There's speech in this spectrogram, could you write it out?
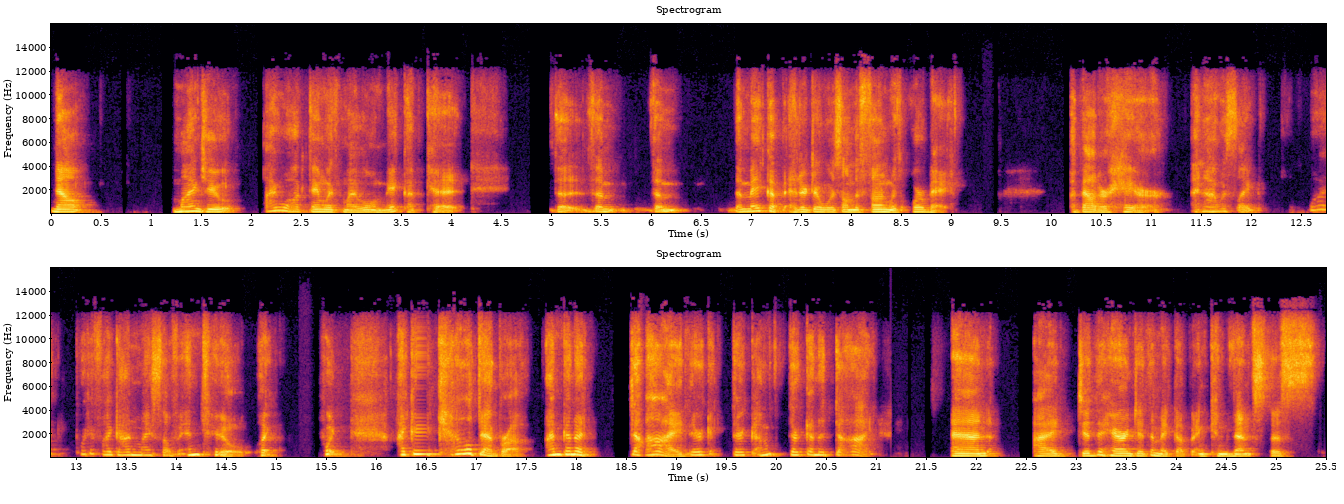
Now, mind you, I walked in with my little makeup kit. The, the, the, the makeup editor was on the phone with Oribe about her hair. And I was like, what, what have I gotten myself into? Like, what? I could kill Deborah. I'm going to die. They're, they're, they're going to die. And I did the hair and did the makeup and convinced this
